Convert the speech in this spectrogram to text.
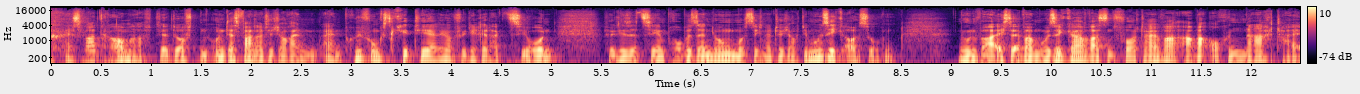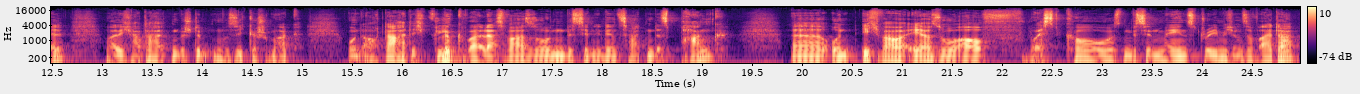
es war traumhaft. Wir durften, und das war natürlich auch ein, ein Prüfungskriterium für die Redaktion. Für diese zehn Probesendungen musste ich natürlich auch die Musik aussuchen. Nun war ich selber Musiker, was ein Vorteil war, aber auch ein Nachteil, weil ich hatte halt einen bestimmten Musikgeschmack. Und auch da hatte ich Glück, weil das war so ein bisschen in den Zeiten des Punk. Äh, und ich war eher so auf West Coast, ein bisschen mainstreamig und so weiter.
